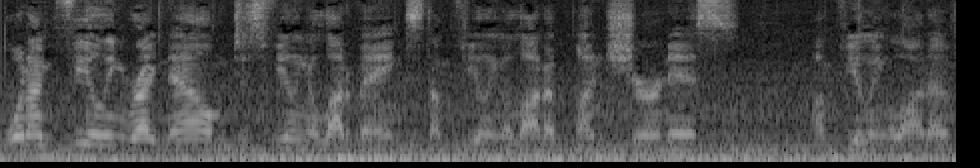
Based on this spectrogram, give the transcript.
what I'm feeling right now, I'm just feeling a lot of angst. I'm feeling a lot of unsureness. I'm feeling a lot of.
